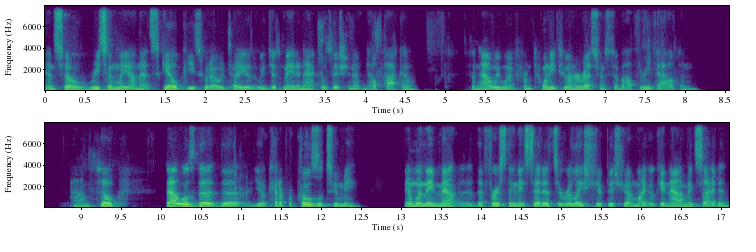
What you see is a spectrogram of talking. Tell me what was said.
And so recently on that scale piece, what I would tell you is we just made an acquisition of Del Taco. So now we went from 2,200 restaurants to about 3,000. Um, so that was the, the, you know, kind of proposal to me. And when they mount, the first thing they said, it's a relationship issue. I'm like, okay, now I'm excited.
